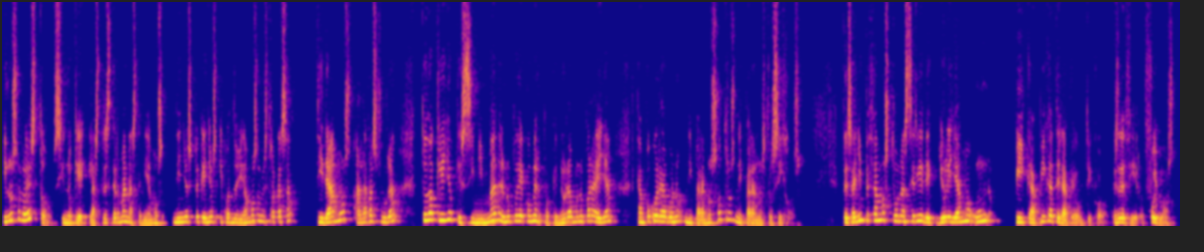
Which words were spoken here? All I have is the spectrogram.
Y no solo esto, sino que las tres hermanas teníamos niños pequeños y cuando llegamos a nuestra casa tiramos a la basura todo aquello que si mi madre no podía comer porque no era bueno para ella, tampoco era bueno ni para nosotros ni para nuestros hijos. Entonces ahí empezamos toda una serie de, yo le llamo un pica pica terapéutico. Es decir, fuimos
